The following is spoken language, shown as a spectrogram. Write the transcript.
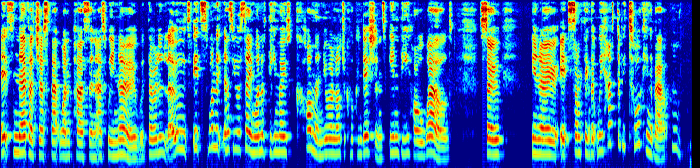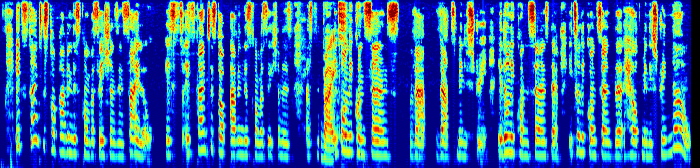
it's never just that one person, as we know. There are loads. It's one, of, as you were saying, one of the most common neurological conditions in the whole world. So, you know, it's something that we have to be talking about. Hmm. It's time to stop having these conversations in silo. It's it's time to stop having this conversation as, as Right. it only concerns that that ministry. It only concerns them. It only concerns the health ministry. No.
